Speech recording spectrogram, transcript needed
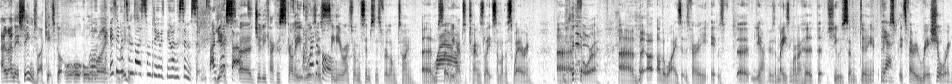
And, and, it seems like it's got all, all well, the right. Is it written by somebody who was behind The Simpsons? I've yes, read that. Uh, Julie Thacker Scully was a senior writer on The Simpsons for a long time. Um, wow. So we had to translate some of the swearing uh, for her. Um, but uh, otherwise, it was very, it was, uh, yeah, it was amazing when I heard that she was um, doing it. Yeah. It's, it's very reassuring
